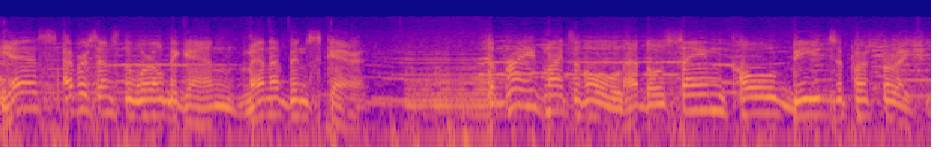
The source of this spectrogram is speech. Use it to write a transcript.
Yes, ever since the world began, men have been scared. The brave knights of old had those same cold beads of perspiration.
